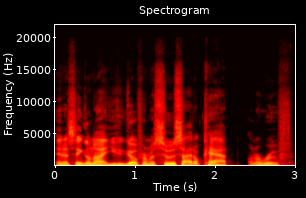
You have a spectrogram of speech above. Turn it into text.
in a single night you could go from a suicidal cat on a roof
